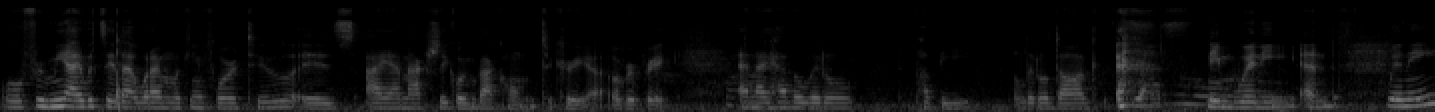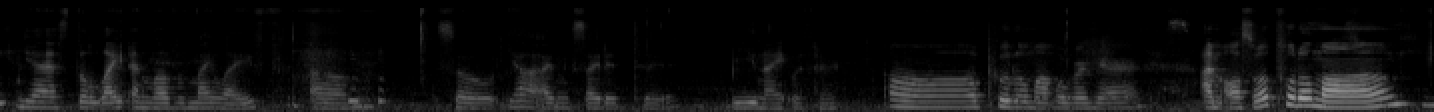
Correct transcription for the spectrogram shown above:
well, for me, I would say that what I'm looking forward to is I am actually going back home to Korea over break and I have a little puppy, a little dog yes. named Winnie. And Winnie? Yes, the light and love of my life. Um, so yeah, I'm excited to reunite with her. Oh, poodle mom over here. Yes. I'm also a poodle mom. So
